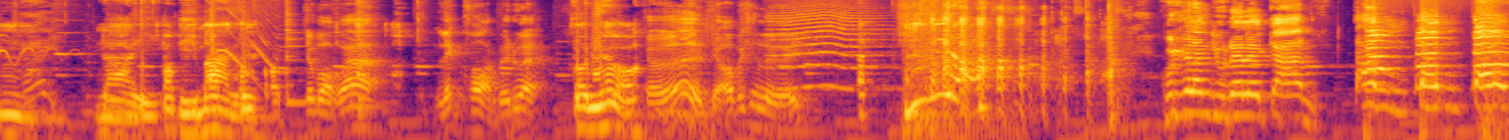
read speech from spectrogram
อืมใช่ได้ดีมากเลย จะบอกว่าเลคคอร์ดไว้ด้วย ตอนนี้เหรอเออ เดี๋ยวเอาไปเฉลย คุณกำลังอยู่ในรายการตั้มตั้มตั้ม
